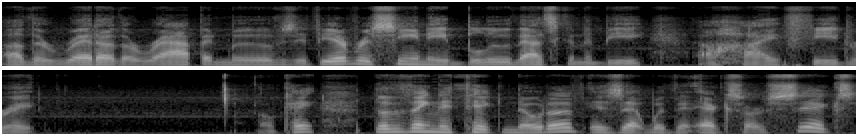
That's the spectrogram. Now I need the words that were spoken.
Uh, the red are the rapid moves. If you ever see any blue, that's going to be a high feed rate. Okay. The other thing to take note of is that with an XR6,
